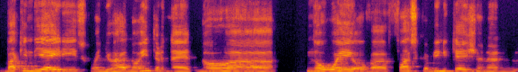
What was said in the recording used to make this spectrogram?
back in the eighties, when you had no internet, no, uh, no way of, uh, fast communication and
